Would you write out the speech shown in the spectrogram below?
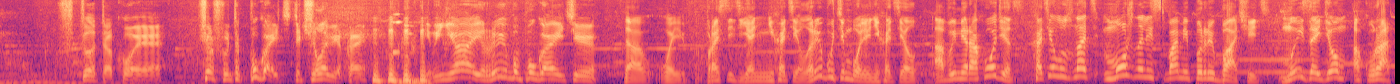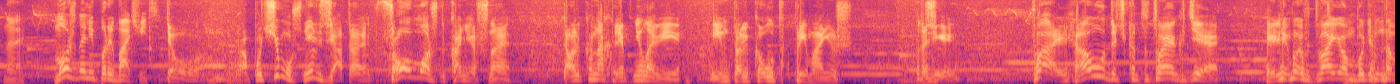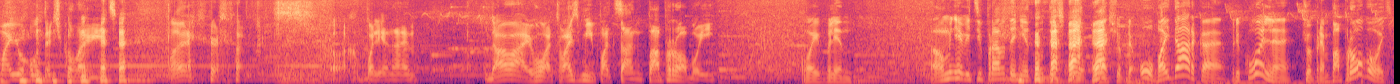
Что такое? Чё ж вы так пугаете-то человека? И меня, и рыбу пугаете. Да, ой, простите, я не хотел. Рыбу тем более не хотел. А вы мироходец? Хотел узнать, можно ли с вами порыбачить. Мы зайдем аккуратно. Можно ли порыбачить? Да, а почему ж нельзя-то? Все можно, конечно. Только на хлеб не лови. Им только уток приманишь. Подожди. Пай, а удочка-то твоя где? Или мы вдвоем будем на мою удочку ловить? Ох, блин, а. Давай, вот, возьми, пацан, попробуй. Ой, блин. А у меня ведь и правда нет удочки. Что прям... О, байдарка! Прикольно. Что, прям попробовать?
